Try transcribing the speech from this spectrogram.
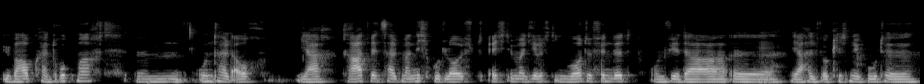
überhaupt keinen Druck macht ähm, und halt auch, ja, gerade wenn es halt mal nicht gut läuft, echt immer die richtigen Worte findet und wir da, äh, ja, halt wirklich eine gute,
